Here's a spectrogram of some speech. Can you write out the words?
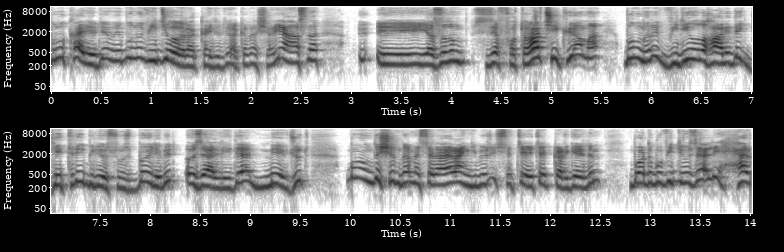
bunu kaydediyor ve bunu video olarak kaydediyor arkadaşlar. Yani aslında e, yazılım size fotoğraf çekiyor ama bunları videolu hale de getirebiliyorsunuz. Böyle bir özelliği de mevcut. Bunun dışında mesela herhangi bir işte tekrar gelelim. Bu arada bu video özelliği her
